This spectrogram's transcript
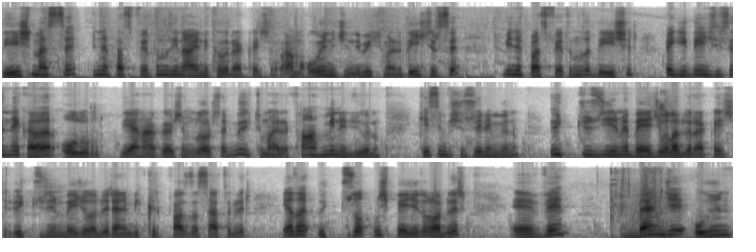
değişmezse Winner Pass fiyatımız yine aynı kalır arkadaşlar. Ama oyun içinde büyük ihtimalle değişirse Winner Pass fiyatımız da değişir. Peki değişirse ne kadar olur diyen arkadaşımız olursa büyük ihtimalle tahmin ediyorum. Kesin bir şey söylemiyorum. 320 BC olabilir arkadaşlar. 320 BC olabilir yani bir 40 fazlası artabilir. Ya da 360 BC de olabilir. E, ve Bence oyun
